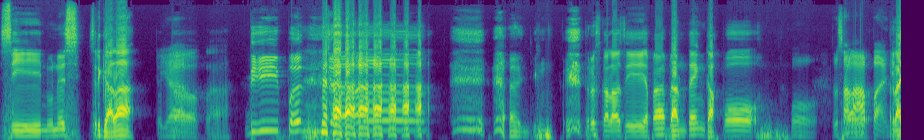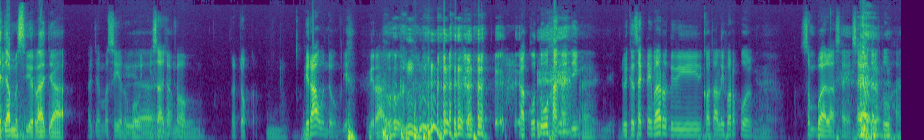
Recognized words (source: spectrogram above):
si Nunes serigala. Cocok Iya. lah. Di penjara. Anjing. Terus kalau si apa Banteng Gakpo. Po. Terus salah Oh, apa anjing? Raja Mesir Raja. Raja Mesir. Iya, bisa cocok. nyambung. Cocok. Hmm. Firaun dong dia. Firaun. Ngaku Tuhan anjing. Anjing. Bikin sekte baru di kota Liverpool. Sembahlah saya. Saya adalah Tuhan.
